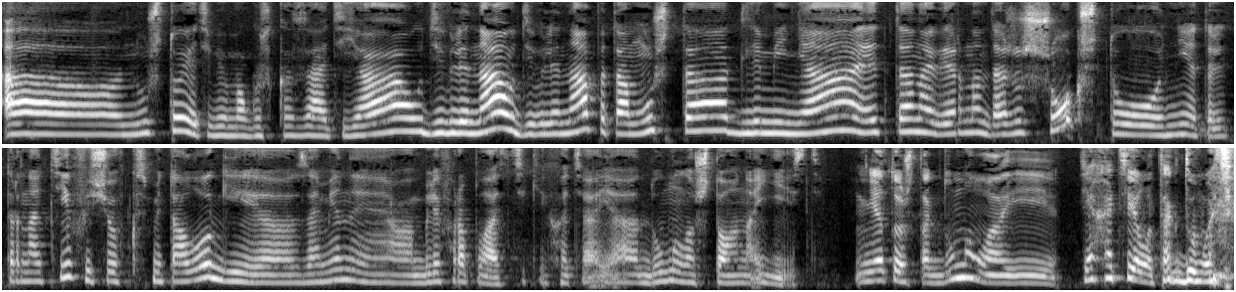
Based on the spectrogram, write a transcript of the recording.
А, ну, что я тебе могу сказать? Я удивлена, удивлена, потому что для меня это, наверное, даже шок, что нет альтернатив еще в косметологии стоматологии э, замены э, блефаропластики, хотя я думала, что она есть. Я тоже так думала, и я хотела так думать.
